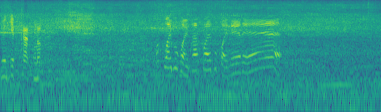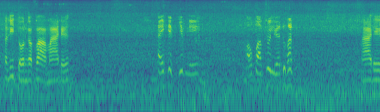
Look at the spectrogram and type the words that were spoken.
เงินเฮ็ดคักเนาะเขา ปล่อยผู้ปล่อยครับปล่อยผู้ปล่อยแน่แท้ตอนนี้โตนกับฟ้าวมาเด้อใครเห็นคลิปนี้ขอความช่วยเหลือด่วนมาเด้อ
